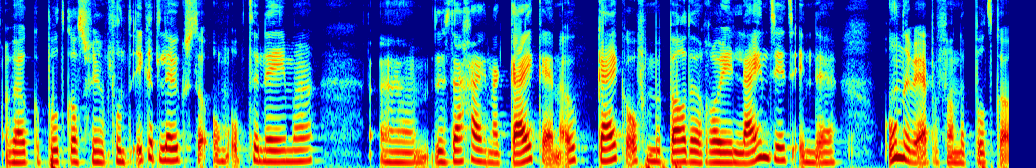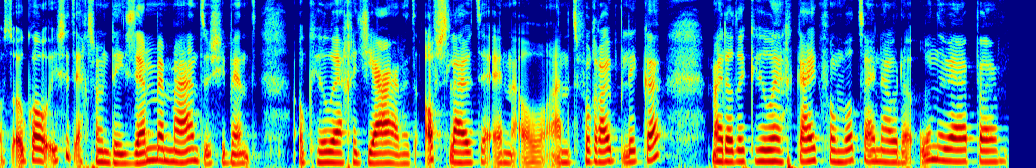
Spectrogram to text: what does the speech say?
welke podcast vond ik het leukste om op te nemen. Dus daar ga ik naar kijken. En ook kijken of een bepaalde rode lijn zit in de onderwerpen van de podcast. Ook al is het echt zo'n decembermaand, dus je bent ook heel erg het jaar aan het afsluiten en al aan het vooruitblikken. Maar dat ik heel erg kijk van wat zijn nou de onderwerpen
